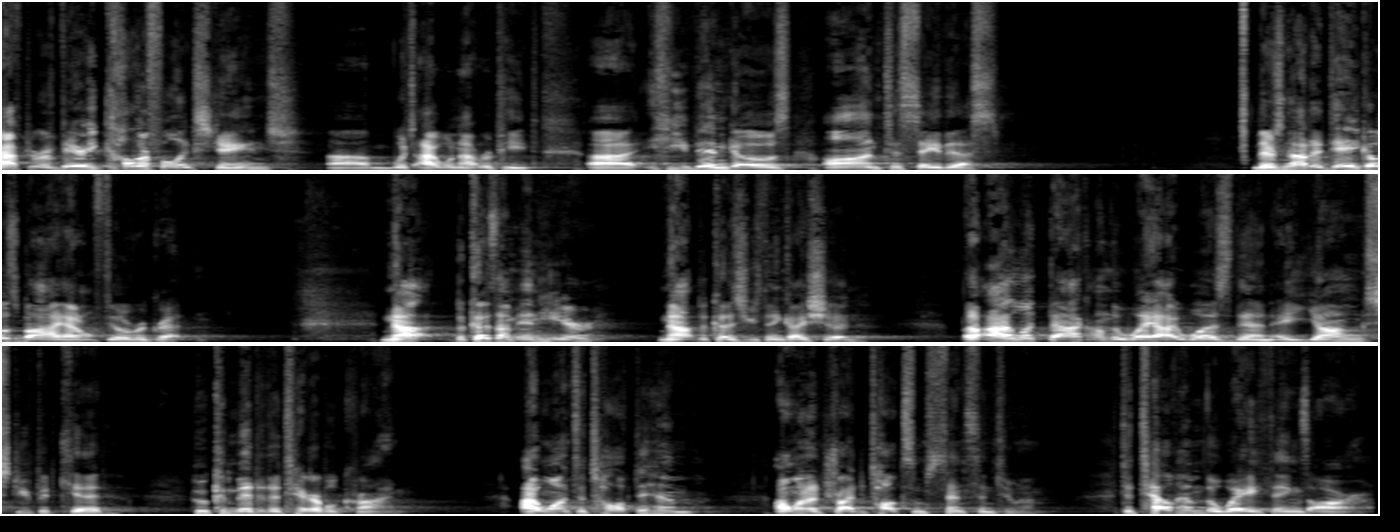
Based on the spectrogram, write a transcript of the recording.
after a very colorful exchange, um, which I will not repeat, uh, he then goes on to say this. There's not a day goes by I don't feel regret. Not because I'm in here, not because you think I should, but I look back on the way I was then, a young, stupid kid who committed a terrible crime. I want to talk to him. I want to try to talk some sense into him, to tell him the way things are.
